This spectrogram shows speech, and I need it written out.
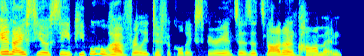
in ICOC, people who have really difficult experiences, it's not uncommon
